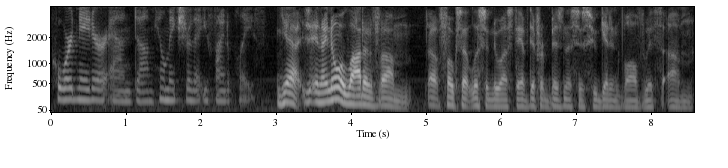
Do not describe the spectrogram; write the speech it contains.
coordinator, and um, he'll make sure that you find a place. Yeah, and I know a lot of um, uh, folks that listen to us. They have different businesses who get involved with um,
